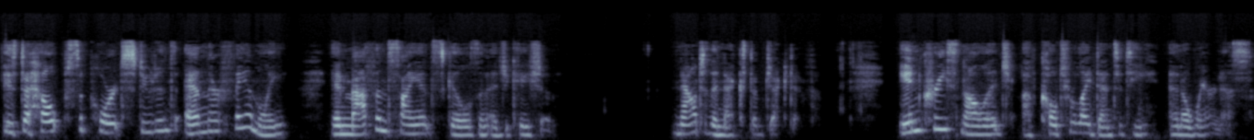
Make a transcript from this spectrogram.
is to help support students and their family in math and science skills and education. Now to the next objective. Increase knowledge of cultural identity and awareness.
